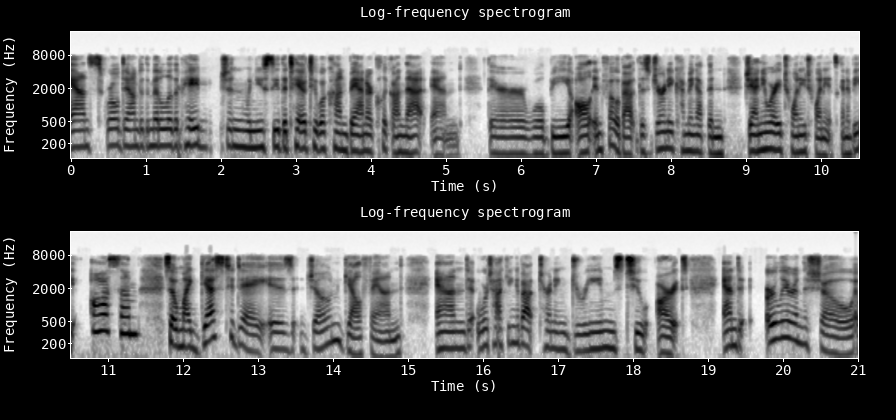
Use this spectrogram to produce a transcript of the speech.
and scroll down to the middle of the page. And when you see the Teotihuacan banner, click on that and there will be all info about this journey coming up in January 2020. It's going to be awesome. So, my guest today is Joan Gelfand, and we're talking about turning dreams to art. And earlier in the show,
